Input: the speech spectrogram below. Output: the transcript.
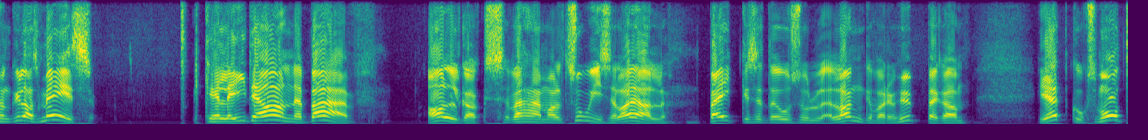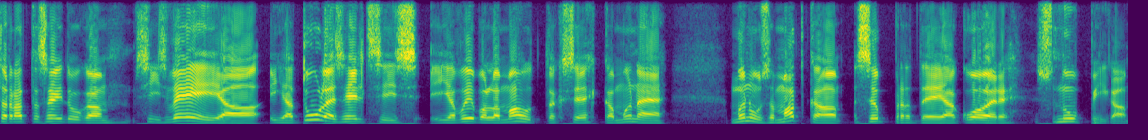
on külas mees, kelle ideaalne päev algaks vähemalt suvisel ajal päikesetõusul langevarjuhüppega, jätkuks mootorrattasõiduga, siis vee ja, ja tuuleseltsis ja võib-olla mahutakse ehk ka mõne mõnusa matka sõprade ja koer Snoopiga.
